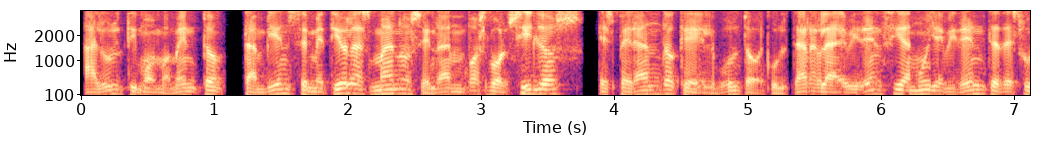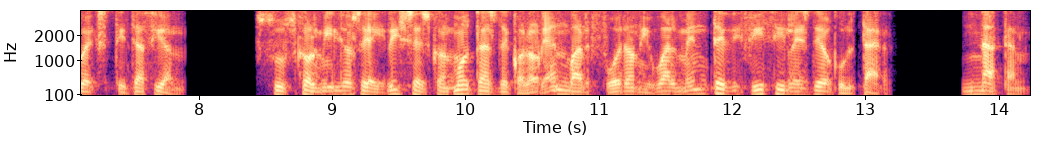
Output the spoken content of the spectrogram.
Al último momento, también se metió las manos en ambos bolsillos, esperando que el bulto ocultara la evidencia muy evidente de su excitación. Sus colmillos e irises con motas de color ámbar fueron igualmente difíciles de ocultar. Nathan.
